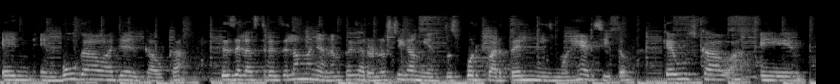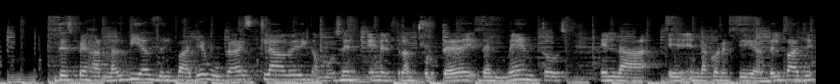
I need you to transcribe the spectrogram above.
en, en Buga, Valle del Cauca, desde las 3 de la mañana empezaron hostigamientos por parte del mismo ejército que buscaba eh, despejar las vías del Valle. Buga es clave, digamos, en, en el transporte de, alimentos, en la, eh, en la conectividad del valle.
